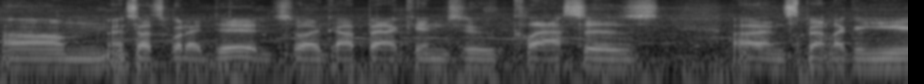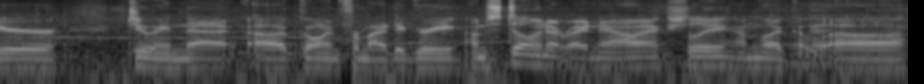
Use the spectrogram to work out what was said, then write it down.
um, and so that's what I did. So I got back into classes uh, and spent like a year doing that, uh, going for my degree. I'm still in it right now, actually. I'm like. Okay. Uh,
